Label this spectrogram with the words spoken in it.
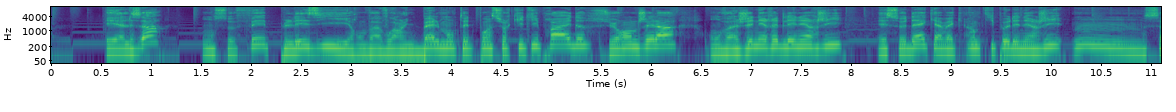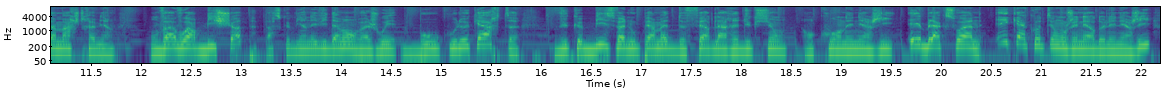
et Elsa, on se fait plaisir. On va avoir une belle montée de points sur Kitty Pride, sur Angela, on va générer de l'énergie, et ce deck avec un petit peu d'énergie, hmm, ça marche très bien. On va avoir Bishop, parce que bien évidemment on va jouer beaucoup de cartes. Vu que Beast va nous permettre de faire de la réduction en coût en énergie et Black Swan, et qu'à côté on génère de l'énergie,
